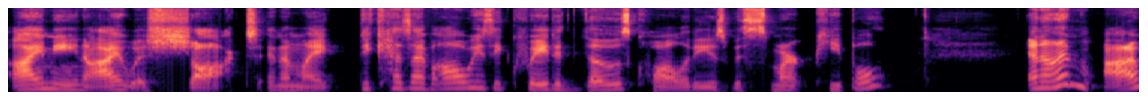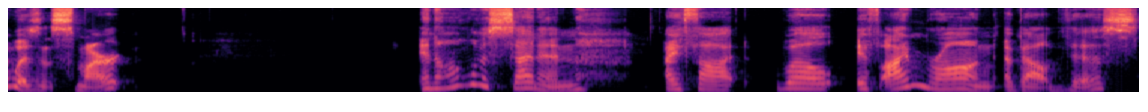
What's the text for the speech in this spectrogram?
I mean, I was shocked. And I'm like, because I've always equated those qualities with smart people. And I'm I wasn't smart. And all of a sudden, I thought, well, if I'm wrong about this,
